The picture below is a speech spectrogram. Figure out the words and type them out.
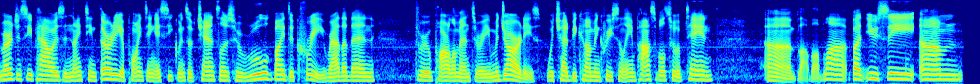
emergency powers in 1930, appointing a sequence of chancellors who ruled by decree rather than through parliamentary majorities, which had become increasingly impossible to obtain. Uh, blah blah blah. But you see, um,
